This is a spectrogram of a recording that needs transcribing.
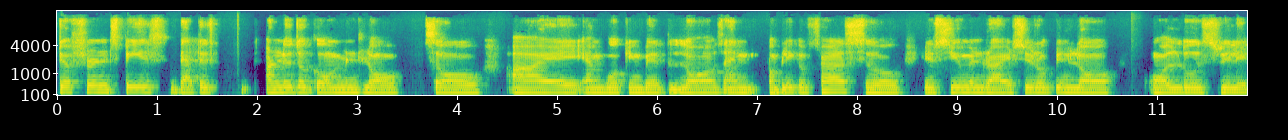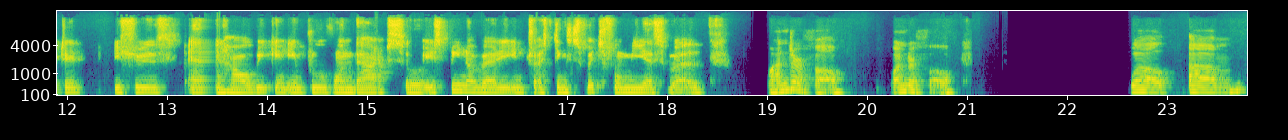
different space that is under the government law. So I am working with laws and public affairs. So it's human rights, European law, all those related issues and how we can improve on that. So it's been a very interesting switch for me as well. Wonderful. Wonderful. Well, um,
